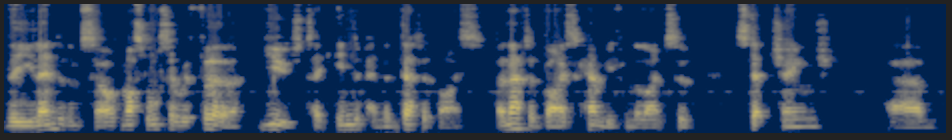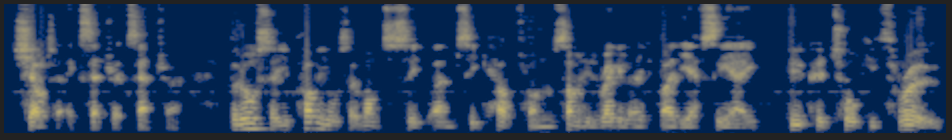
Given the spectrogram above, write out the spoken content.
The lender themselves must also refer you to take independent debt advice, and that advice can be from the likes of StepChange, um, Shelter, etc., etc. But also, you probably also want to seek, um, seek help from someone who's regulated by the FCA, who could talk you through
